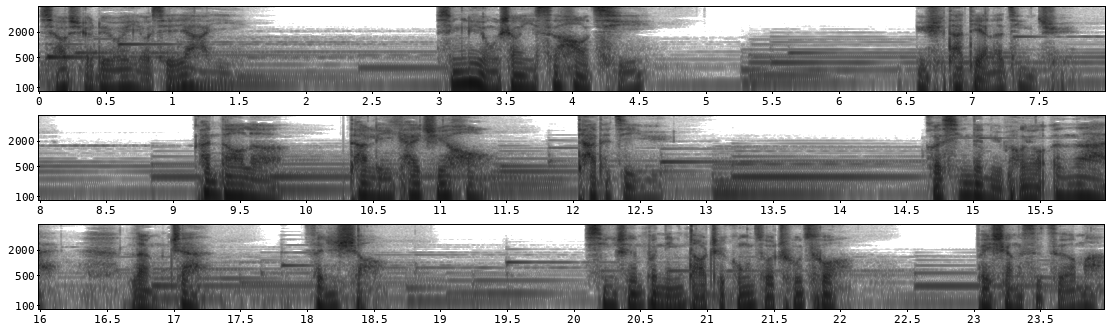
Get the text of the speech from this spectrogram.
小雪略微有些讶异，心里涌上一丝好奇，于是他点了进去，看到了。他离开之后，他的际遇，和新的女朋友恩爱、冷战、分手，心神不宁导致工作出错，被上司责骂。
